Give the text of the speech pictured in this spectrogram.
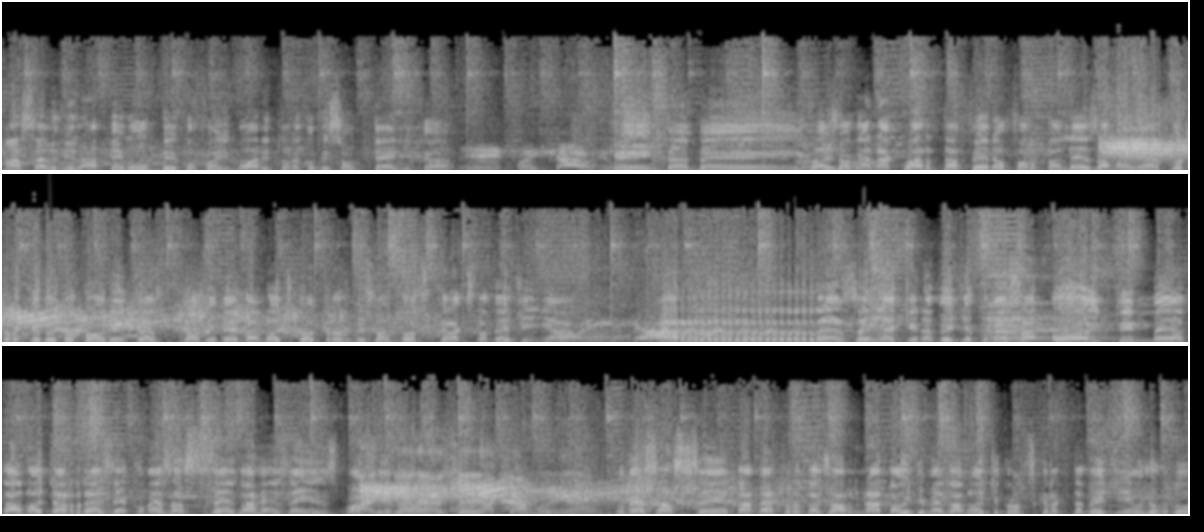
Marcelo Vilar pegou o beco, foi embora e toda a comissão técnica. Ei, foi chave, viu? Quem também vai jogar na quarta-feira, o Fortaleza, amanhã contra a equipe do Corinthians, nove e meia da noite, com transmissão com os craques da Verdinha. A resenha aqui na Verdinha começa É. oito e meia da noite, a resenha começa cedo, a resenha Vai ter esportiva. resenha até amanhã. Começa cedo, a abertura da jornada, oito e meia da noite, com os craques da Verdinha, o jogo do,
